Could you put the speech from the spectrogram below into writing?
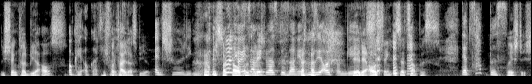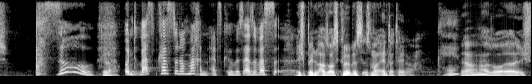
ich schenke halt Bier aus. Okay, oh Gott. Ich verteile das Bier. Entschuldigen. Ich verkaufe jetzt habe ich was gesagt. Jetzt muss ich auch schon gehen. Der, der ausschenkt, ist der Zappes. Der Zappes. Richtig. Ach so. Genau. Und was kannst du noch machen als Kürbis? Also was, äh, Ich bin, also als Kürbis ist man Entertainer. Okay. Ja, also äh, ich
